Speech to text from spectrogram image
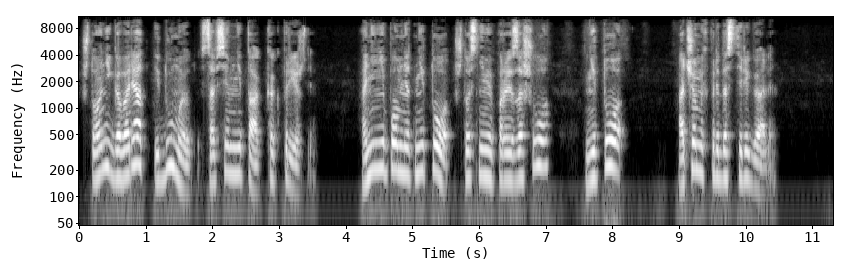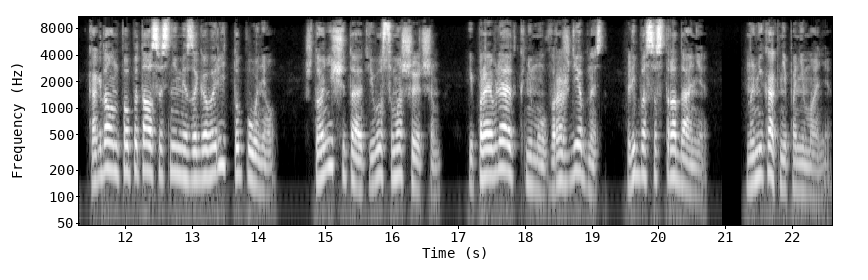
что они говорят и думают совсем не так, как прежде. Они не помнят ни то, что с ними произошло, не то, о чем их предостерегали. Когда он попытался с ними заговорить, то понял, что они считают его сумасшедшим и проявляют к нему враждебность либо сострадание, но никак не понимание.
